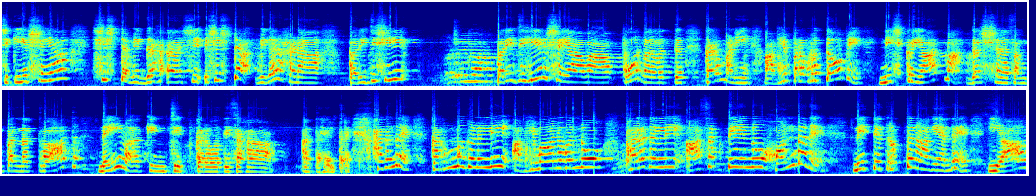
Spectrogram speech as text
चिकीर्षया शिष्ट विग्रह शिष्टविग्रह शिष्टविगर्हणा परिजिषी, परिजिहीर्षया वा पूर्ववत् कर्मणि अभिप्रवृत्तो ನಿಷ್ಕ್ರಿಯಾತ್ಮ ದರ್ಶನ ಸಂಪನ್ನತ್ವಾತ್ ನೈವ ಕಿಂಚಿತ್ ಕರೋತಿ ಸಹ ಅಂತ ಹೇಳ್ತಾರೆ. ಹಾಗಂದ್ರೆ ಕರ್ಮಗಳಲ್ಲಿ ಅಭಿಮಾನವನ್ನು, ಫಲದಲ್ಲಿ ಆಸಕ್ತಿಯನ್ನು ಹೊಂದದೆ ನಿತ್ಯ ತೃಪ್ತನಾಗಿ ಅಂದ್ರೆ ಯಾವ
